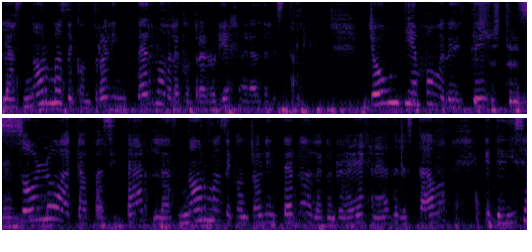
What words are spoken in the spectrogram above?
las normas de control interno de la Contraloría General del Estado. Yo un tiempo me dediqué solo a capacitar las normas de control interno de la Contraloría General del Estado, que te dice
